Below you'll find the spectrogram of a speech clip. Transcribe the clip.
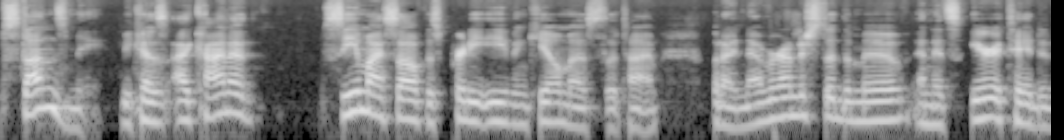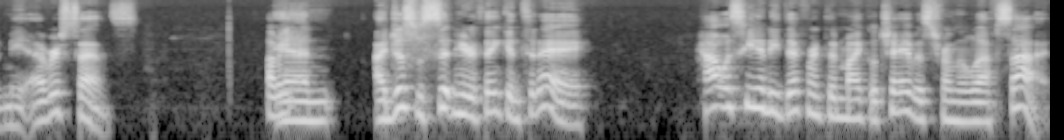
stuns me because I kind of see myself as pretty even keel most of the time, but I never understood the move and it's irritated me ever since. I mean, and I just was sitting here thinking today, how is he any different than Michael Chavis from the left side?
